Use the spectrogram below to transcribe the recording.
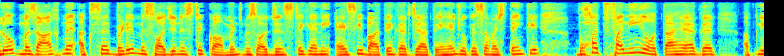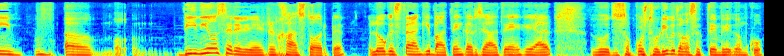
लोग मज़ाक में अक्सर बड़े मिसोजनिस्टिक कमेंट्स मिसोजनिस्टिक यानी ऐसी बातें कर जाते हैं जो कि समझते हैं कि बहुत फनी होता है अगर अपनी बीवियों से रिलेटेड खास तौर पे। लोग इस तरह की बातें कर जाते हैं कि यार, वो सब कुछ थोड़ी बता सकते हैं बेगम को।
